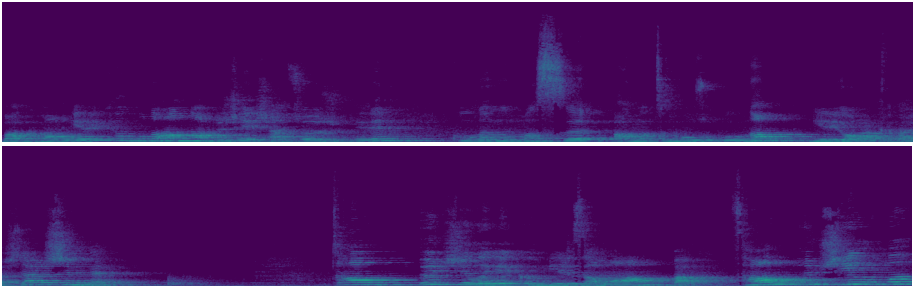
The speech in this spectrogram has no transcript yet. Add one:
bakmam gerekiyor. Bu da anlamda çelişen sözcüklerin kullanılması anlatım bozukluğuna giriyor arkadaşlar. Şimdi tam 3 yıla yakın bir zaman bak tam 3 yıl mı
